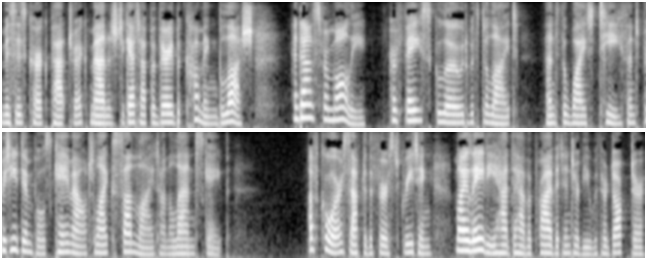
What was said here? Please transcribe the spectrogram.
Mrs. Kirkpatrick managed to get up a very becoming blush, and as for Molly, her face glowed with delight, and the white teeth and pretty dimples came out like sunlight on a landscape. Of course, after the first greeting, my lady had to have a private interview with her doctor,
